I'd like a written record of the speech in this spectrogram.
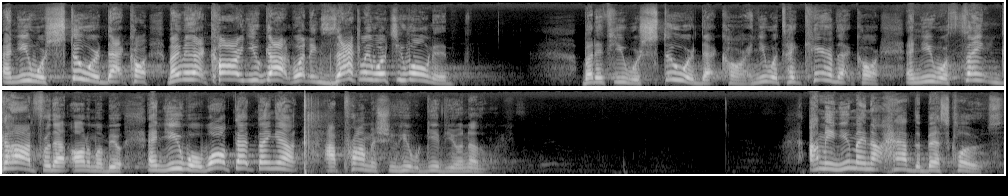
and you were steward that car, maybe that car you got wasn't exactly what you wanted. But if you were steward that car and you will take care of that car and you will thank God for that automobile and you will walk that thing out, I promise you, He will give you another one. I mean, you may not have the best clothes.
